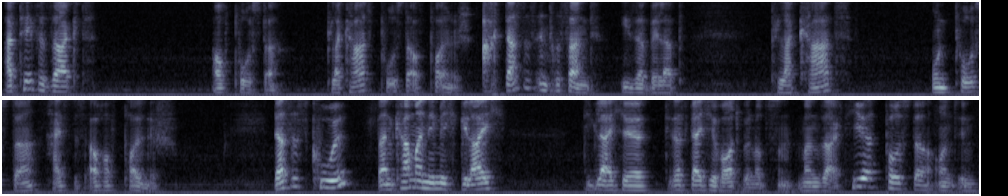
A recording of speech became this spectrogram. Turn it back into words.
Atefe sagt auch Poster. Plakat, Poster auf Polnisch. Ach, das ist interessant, Isabella. Plakat, und Poster heißt es auch auf Polnisch. Das ist cool, dann kann man nämlich gleich die gleiche, das gleiche Wort benutzen. Man sagt hier Poster und in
